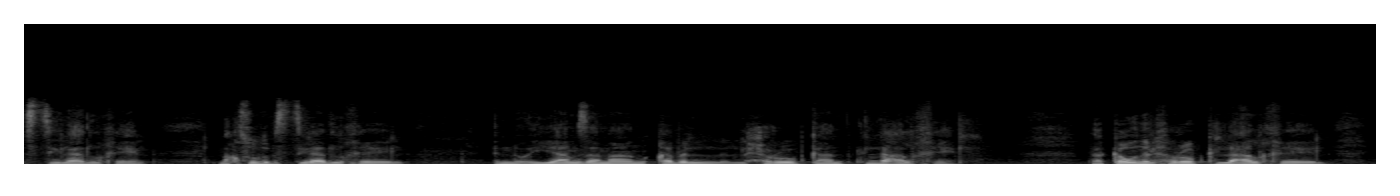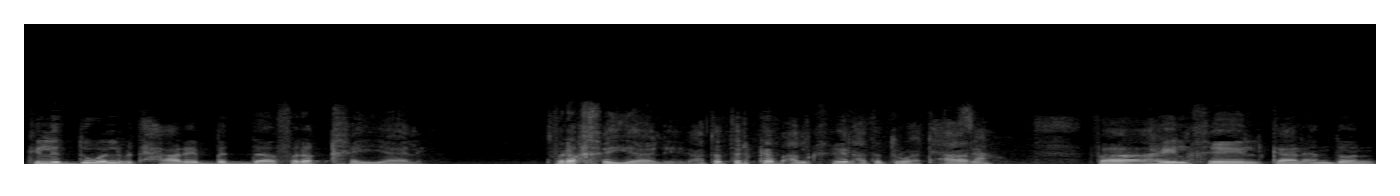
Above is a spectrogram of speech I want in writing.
استيلاد الخيل. مقصود باستيلاد الخيل إنه أيام زمان قبل الحروب كانت كلها على الخيل. فكون الحروب كلها على الخيل كل الدول اللي بتحارب بدها فرق خيالي. فرق خيالي. حتى تركب على الخيل حتى تروح تحارب. صح. فهي الخيل كان عندهم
